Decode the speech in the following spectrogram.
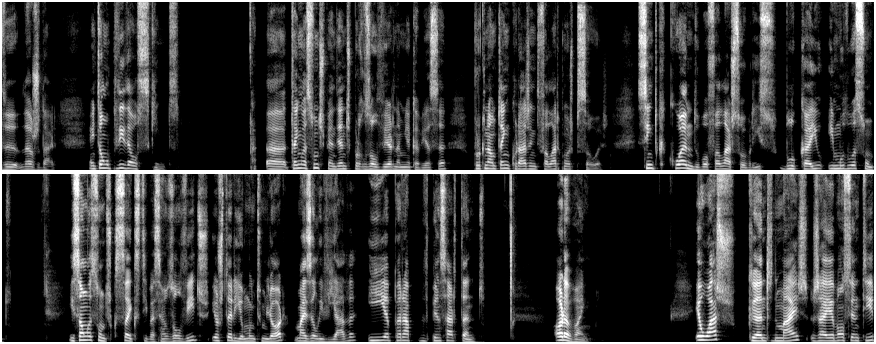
de, de ajudar. Então o pedido é o seguinte: Uh, tenho assuntos pendentes por resolver na minha cabeça porque não tenho coragem de falar com as pessoas. Sinto que quando vou falar sobre isso, bloqueio e mudo o assunto. E são assuntos que sei que se tivessem resolvidos, eu estaria muito melhor, mais aliviada e ia parar de pensar tanto. Ora bem, eu acho que antes de mais já é bom sentir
